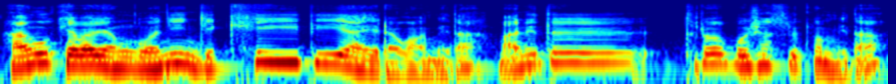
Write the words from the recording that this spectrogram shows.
한국개발연구원이 이제 KDI라고 합니다. 많이들 들어보셨을 겁니다.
